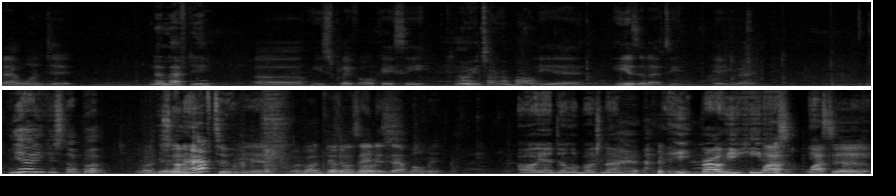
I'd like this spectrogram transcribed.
That one jit. The lefty. Uh, he used to play for OKC. I know what you're talking about. Yeah, he is a lefty. Yeah, you right. Yeah, he can step up. What about He's Dillon- gonna have to. Yeah, What about that's what I'm Dillon saying. Brooks? Is that moment. Oh yeah, Dillon Brooks not. He bro, he he Watch, fuck- watch the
